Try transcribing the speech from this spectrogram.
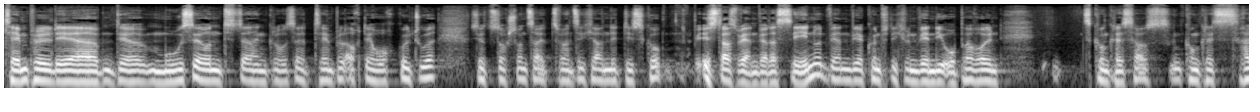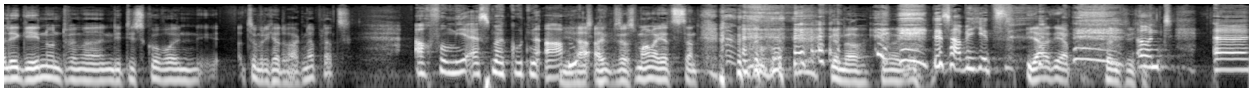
Tempel der, der Muse und ein großer Tempel auch der Hochkultur. Ist jetzt doch schon seit 20 Jahren eine Disco. Ist das, werden wir das sehen und werden wir künftig, wenn wir in die Oper wollen, ins Kongresshaus, in Kongresshalle gehen und wenn wir in die Disco wollen, zum Richard-Wagner-Platz? Auch von mir erstmal guten Abend. Ja, also das machen wir jetzt dann. genau, genau, Das habe ich jetzt. Ja, ja, völlig richtig. Und äh,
